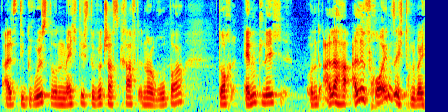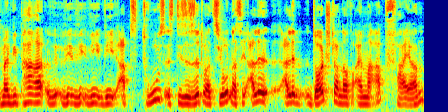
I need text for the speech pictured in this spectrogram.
als die größte und mächtigste Wirtschaftskraft in Europa doch endlich und alle, alle freuen sich drüber. Ich meine, wie, para, wie, wie, wie abstrus ist diese Situation, dass sie alle, alle Deutschland auf einmal abfeiern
